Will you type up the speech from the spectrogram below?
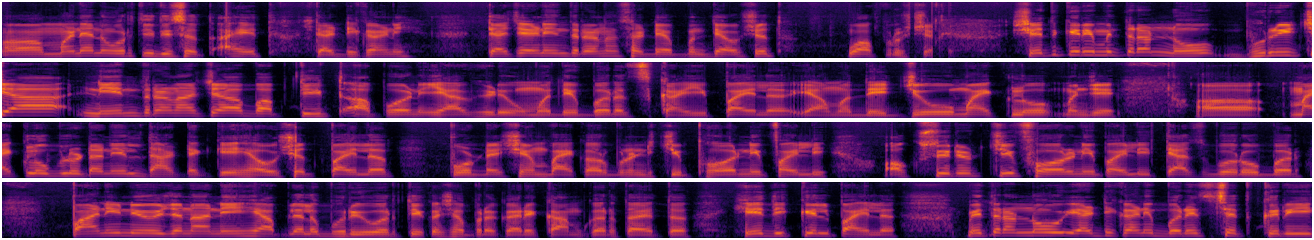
मण्यांवरती दिसत आहेत त्या ठिकाणी. त्याच्या नियंत्रणासाठी आपण ते औषध वापरू शकतो. शेतकरी मित्रांनो भुरीच्या नियंत्रणाच्या बाबतीत आपण या व्हिडिओमध्ये बरंच काही पाहिलं. यामध्ये जिओ मायक्लो म्हणजे मायक्लोब्लुटानिल दहा टक्के हे औषध पाहिलं. पोटॅशियम बायकार्बोनेटची फवारणी पाहिली. ऑक्सिरेटची फवारणी पाहिली. त्याचबरोबर पाणी नियोजनाने हे आपल्याला भुरीवरती कशा प्रकारे काम करता येतं हे देखील पाहिलं. मित्रांनो या ठिकाणी बरेच शेतकरी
